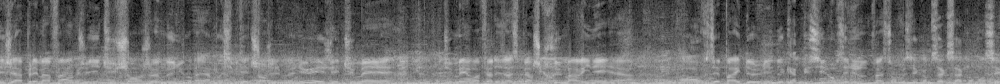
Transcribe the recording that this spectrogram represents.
Et j'ai appelé ma femme, je lui ai dit tu changes le menu, on a la possibilité de changer le menu. Et j'ai dit tu mets, tu mets, on va faire des asperges crues marinées. On faisait pas avec de l'huile de capucine, on faisait d'une autre façon, mais c'est comme ça que ça a commencé.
